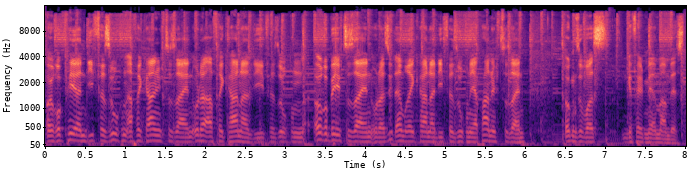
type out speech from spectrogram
Europäern, die versuchen, afrikanisch zu sein, oder Afrikaner, die versuchen, europäisch zu sein, oder Südamerikaner, die versuchen, japanisch zu sein. Irgend sowas gefällt mir immer am besten.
